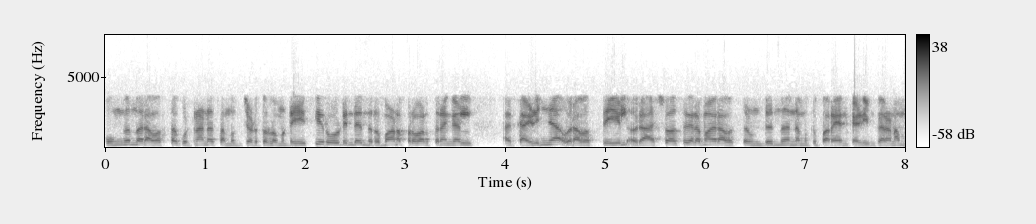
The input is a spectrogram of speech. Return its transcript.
പൊങ്ങുന്ന ഒരവസ്ഥ കുട്ടനാടിനെ സംബന്ധിച്ചിടത്തോളം ഉണ്ട്. എ സി റോഡിന്റെ നിർമ്മാണ പ്രവർത്തനങ്ങൾ കഴിഞ്ഞ ഒരവസ്ഥയിൽ ഒരു ആശ്വാസകരമായ ഒരു അവസ്ഥ ഉണ്ടെന്ന് തന്നെ നമുക്ക് പറയാൻ കഴിയും. കാരണം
